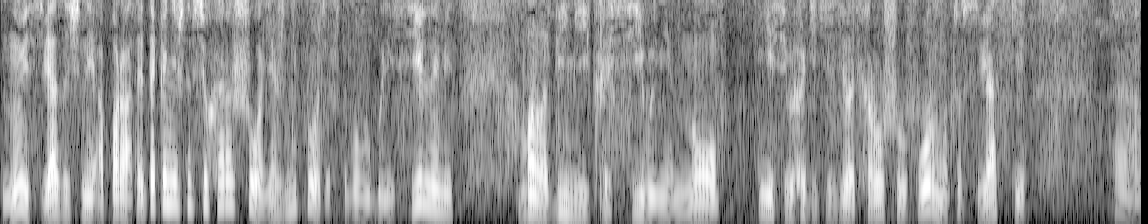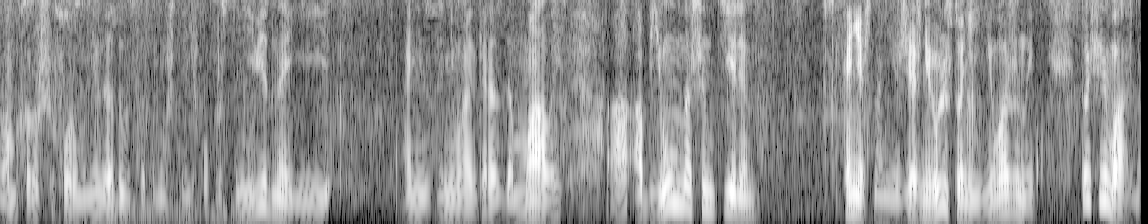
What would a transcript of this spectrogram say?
но и связочный аппарат. Это, конечно, все хорошо, я же не против, чтобы вы были сильными, молодыми и красивыми, но если вы хотите сделать хорошую форму, то связки э, вам хорошую форму не дадут, потому что их попросту не видно, и они занимают гораздо малый а, объем в нашем теле. Конечно, они, я же не говорю, что они не важны. Это очень важно.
